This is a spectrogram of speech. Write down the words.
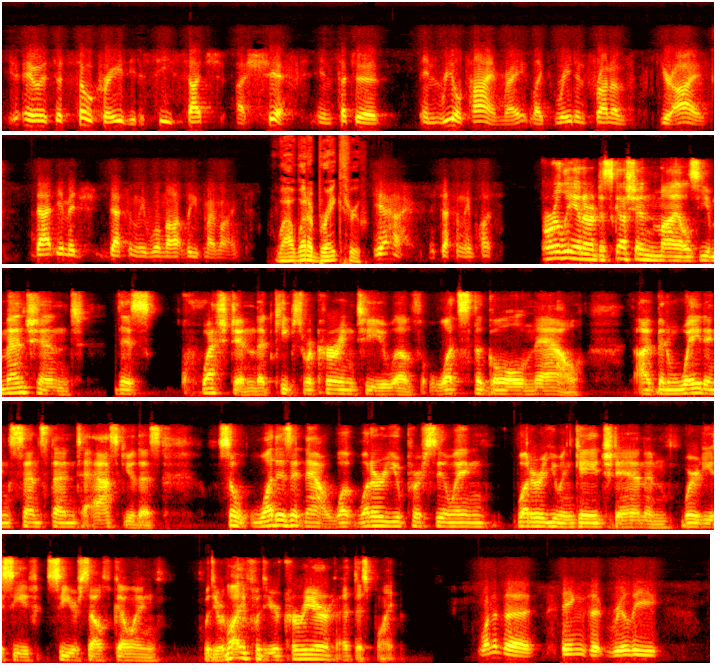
It was just so crazy to see such a shift in such a, in real time, right? Like, right in front of your eyes. That image definitely will not leave my mind. Wow, what a breakthrough. Yeah, it definitely was. Early in our discussion, Myles, you mentioned this question that keeps recurring to you of what's the goal now? I've been waiting since then to ask you this. So what is it now? What what are you pursuing? What are you engaged in and where do you see see yourself going with your life, with your career at this point? One of the things that really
